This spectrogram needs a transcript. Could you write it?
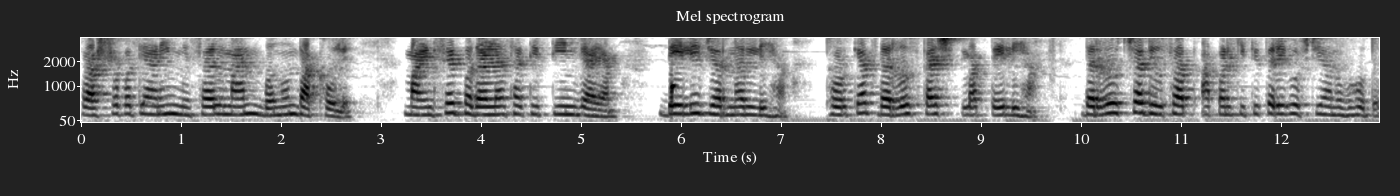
राष्ट्रपती आणि मिसाईल मॅन बनून दाखवले. माइंडसेट बदलण्यासाठी तीन व्यायाम. डेली जर्नल लिहा. थोडक्यात दररोज काय शिकलात ते लिहा. दररोजच्या दिवसात आपण कितीतरी गोष्टी अनुभवतो.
